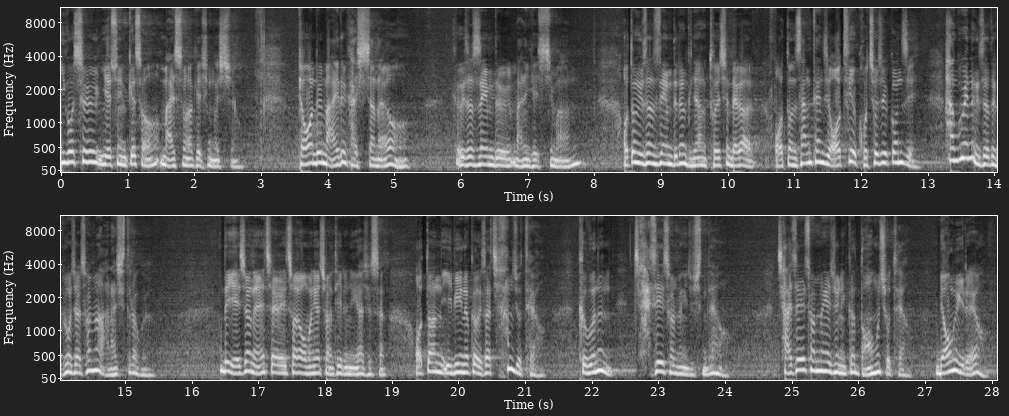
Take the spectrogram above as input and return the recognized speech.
이것을 예수님께서 말씀하고 계신 것이죠. 병원들 많이들 가시잖아요. 그 의사 선생님들 많이 계시지만 어떤 의사 선생님들은 그냥 도대체 내가 어떤 상태인지 어떻게 고쳐질 건지 한국에 있는 의사들 그런 잘 설명 안 하시더라고요. 근데 예전에 제, 저희 어머니가 저한테 이런 얘기 하셨어요. 어떤 이비인후과 의사 참 좋대요. 그분은 자세히 설명해 주신대요. 자세히 설명해 주니까 너무 좋대요. 명의래요.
